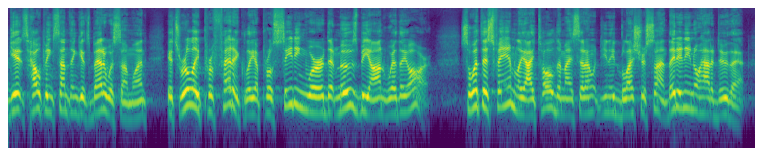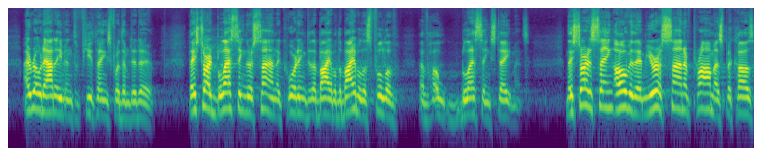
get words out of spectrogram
gets, helping something gets better with someone. It's really prophetically a proceeding word that moves beyond where they are. So with this family, I told them, I said, I want, you need to bless your son. They didn't even know how to do that. I wrote out even a few things for them to do. They started blessing their son according to the Bible. The Bible is full of, of blessing statements. They started saying over them, You're a son of promise because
